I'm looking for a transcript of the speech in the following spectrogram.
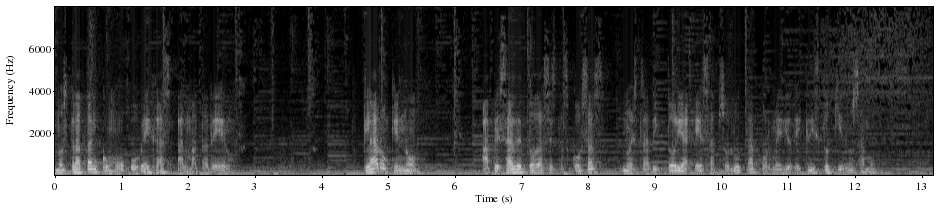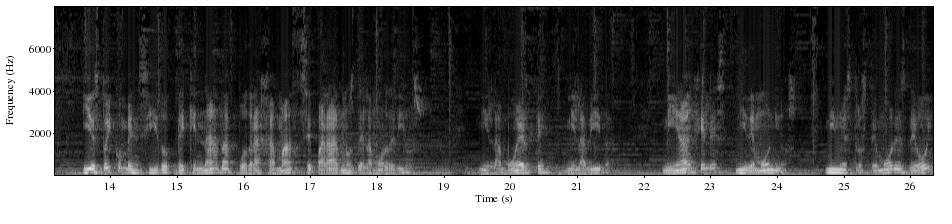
nos tratan como ovejas al matadero. Claro que no, a pesar de todas estas cosas, nuestra victoria es absoluta por medio de Cristo quien nos amó. Y estoy convencido de que nada podrá jamás separarnos del amor de Dios, ni la muerte, ni la vida, ni ángeles, ni demonios, ni nuestros temores de hoy,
